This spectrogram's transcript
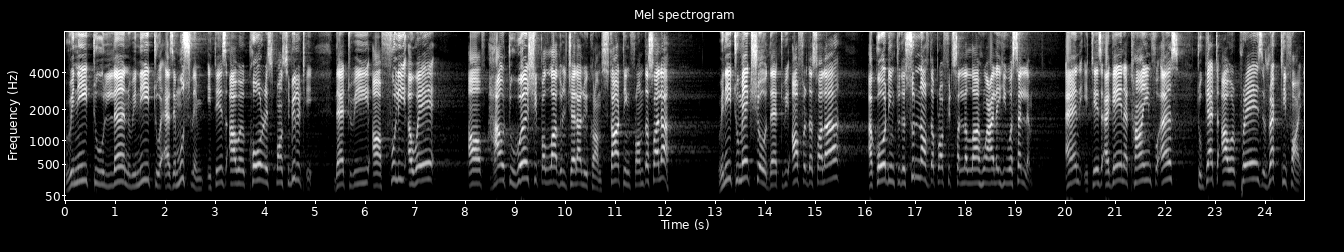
we need to learn, we need to, as a Muslim, it is our core responsibility that we are fully aware of how to worship Allah Dhul Jalal Ikram, starting from the Salah. We need to make sure that we offer the Salah according to the sunnah of the Prophet sallallahu alaihi wasallam. And it is again a time for us to get our prayers rectified.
